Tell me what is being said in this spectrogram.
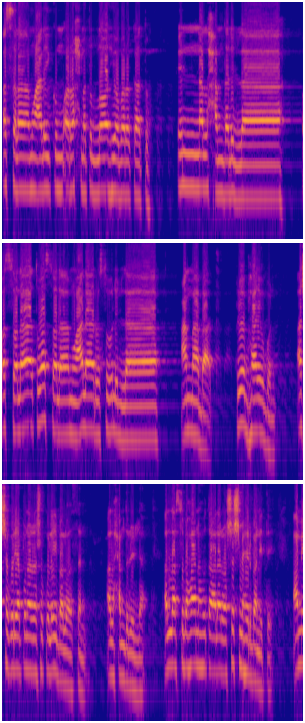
আসসালামু আলাইকুম রহমতুল্লাহ ওবরকাত ইন্নাল হামদালিল্লাহ ওয়াসসালাতু ওয়াসসালামু আলা রাসূলিল্লাহ। আম্মা বাদ। প্রিয় ভাই ও বোন, আশা করি আপনারা সকলেই ভালো আছেন। আলহামদুলিল্লাহ। আল্লাহ সুবহানাহু তাআলার অশেষ মেহেরবানিতে আমি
